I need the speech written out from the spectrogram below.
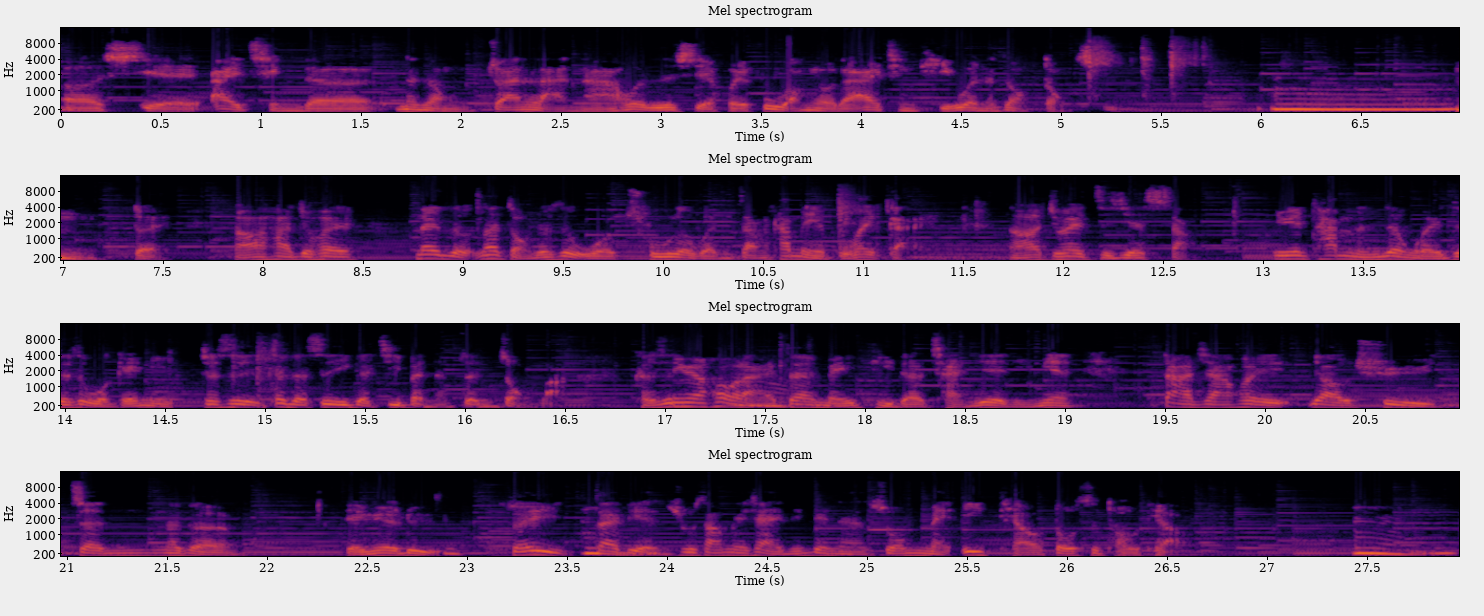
呃写爱情的那种专栏啊，或者是写回复网友的爱情提问的这种东西。嗯嗯，对，然后他就会那种那种就是我出了文章，他们也不会改，然后就会直接上，因为他们认为这是我给你，就是这个是一个基本的尊重吧。可是因为后来在媒体的产业里面，嗯、大家会要去争那个点阅率，所以在脸书上面现在已经变成说每一条都是头条。嗯，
